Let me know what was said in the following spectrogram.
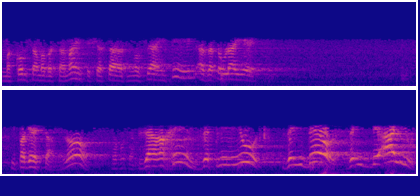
מקום שם בשמיים, שכשאתה נוסע עם טיל, אז אתה אולי אה, תיפגש שם. לא, זה ערכים, זה פנימיות, זה אידאות, זה אידיאליות.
